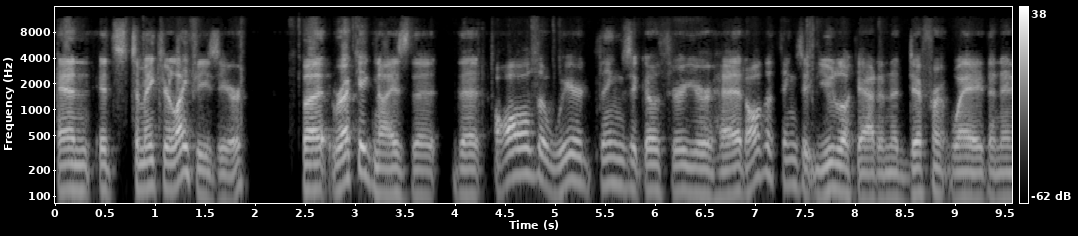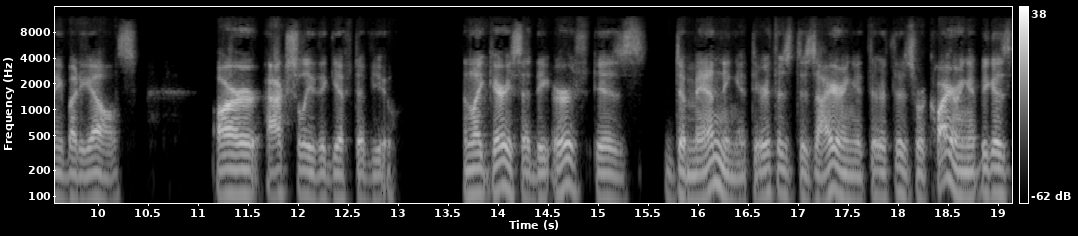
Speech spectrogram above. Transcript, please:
and it's to make your life easier but recognize that that all the weird things that go through your head all the things that you look at in a different way than anybody else are actually the gift of you. And like gary said the earth is demanding it. The earth is desiring it. The earth is requiring it because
